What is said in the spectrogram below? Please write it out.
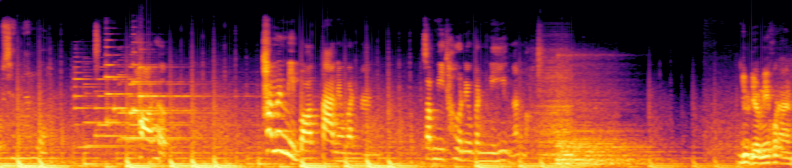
บฉันงั้นเหรอ พอเถอะ ถ้าไม่มีบอสตาในวันนั้น จะมีเธอในวันนี้อย่างนั้นเหรอ หยุดเดี๋ยวนี้คุณอัน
